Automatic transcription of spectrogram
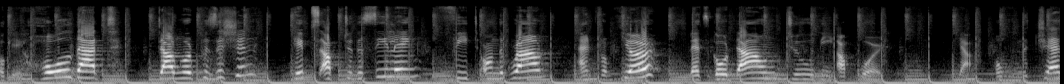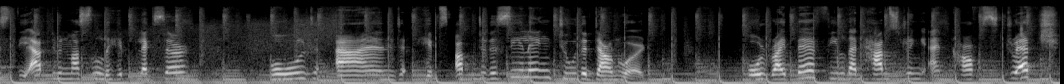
Okay, hold that downward position, hips up to the ceiling, feet on the ground. And from here, let's go down to the upward. Yeah, open the chest, the abdomen muscle, the hip flexor. Hold and hips up to the ceiling to the downward. Hold right there, feel that hamstring and calf stretch.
